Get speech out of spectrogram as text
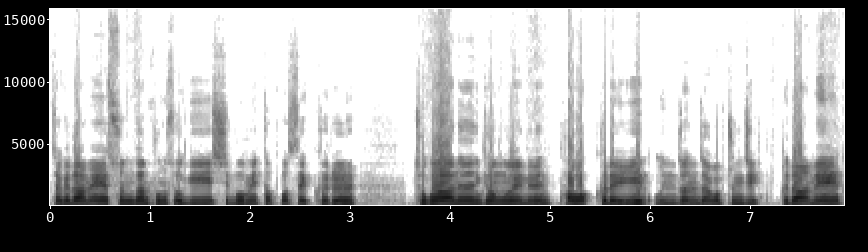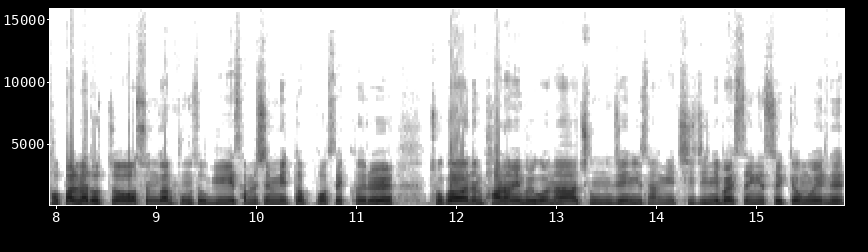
자, 그 다음에 순간 풍속이 15m/s를 초과하는 경우에는 타워 크레인 운전 작업 중지. 그 다음에 더 빨라졌죠. 순간 풍속이 30m/s를 초과하는 바람이 불거나 중진 이상의 지진이 발생했을 경우에는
